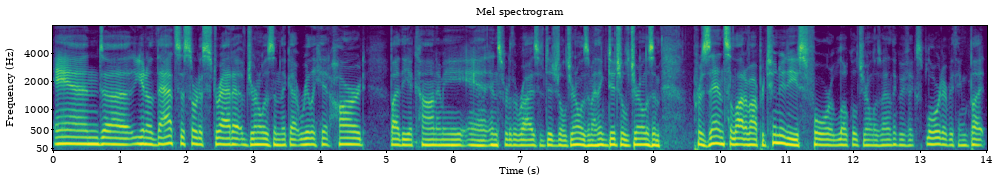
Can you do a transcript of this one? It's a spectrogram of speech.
And, uh, you know, that's a sort of strata of journalism that got really hit hard by the economy and, and sort of the rise of digital journalism. I think digital journalism presents a lot of opportunities for local journalism. I don't think we've explored everything, but.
